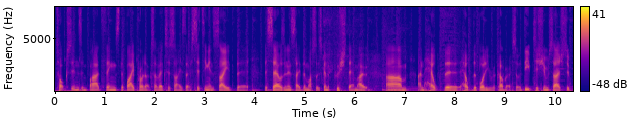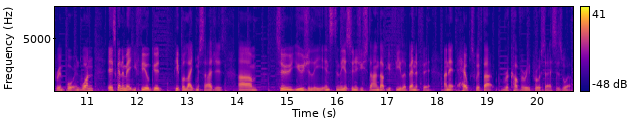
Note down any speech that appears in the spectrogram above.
toxins and bad things, the byproducts of exercise that are sitting inside the, the cells and inside the muscle. It's going to push them out um, and help the help the body recover. So a deep tissue massage super important. One, it's going to make you feel good. People like massages. Um, Two, usually instantly as soon as you stand up, you feel a benefit, and it helps with that recovery process as well.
